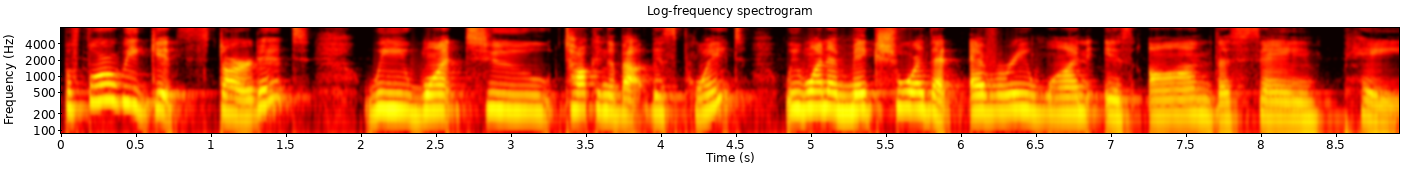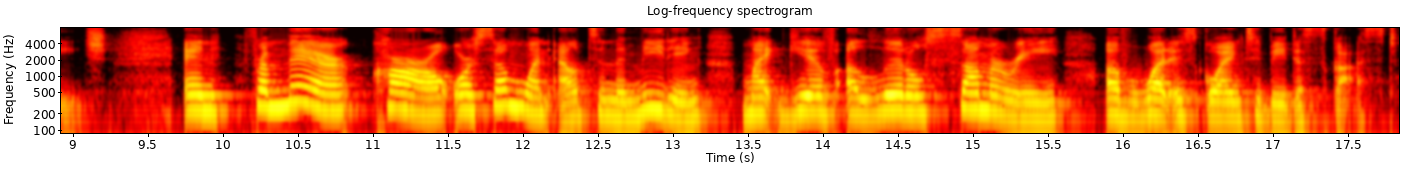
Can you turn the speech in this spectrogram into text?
before we get started, we want to, talking about this point, we want to make sure that everyone is on the same page. And from there, Carl or someone else in the meeting might give a little summary of what is going to be discussed.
